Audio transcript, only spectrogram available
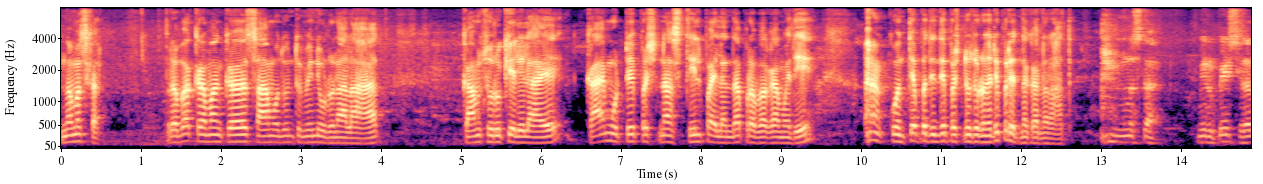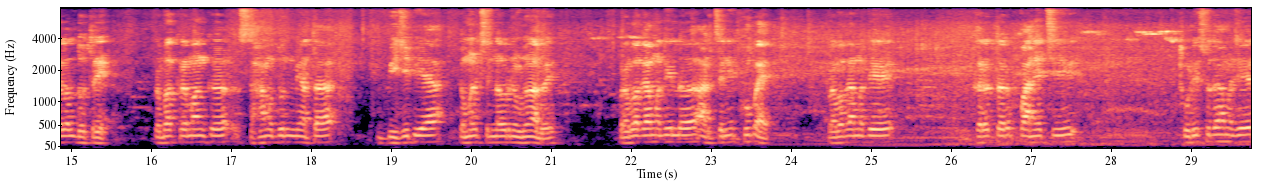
नमस्कार. प्रभाग क्रमांक सहामधून तुम्ही निवडून आला आहात. काम सुरू केलेलं आहे. काय मोठे प्रश्न असतील पहिल्यांदा प्रभागामध्ये? कोणत्या पद्धतीने प्रश्न सोडवण्यासाठी प्रयत्न करणार आहात? नमस्कार. मी रुपेश हिरालाल धोत्रे. प्रभाग क्रमांक सहामधून मी आता बी जे पी या कमल चिन्हावर निवडून आलो आहे प्रभागामधील अडचणी खूप आहेत. प्रभागामध्ये खरं तर पाण्याची थोडीसुद्धा म्हणजे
